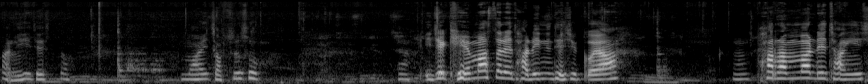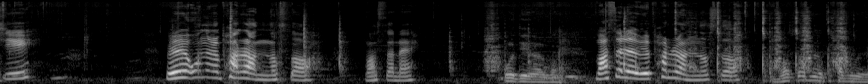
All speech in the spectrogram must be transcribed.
아니 됐어. 많이 잡수소. 자, 이제 게 맛살의 달인이 되실 거야. 응, 팔한 마리 장인 씨. 왜 오늘 팔을 안 넣었어? 맛살에. 어디다가 맛살에 왜 팔을 안 넣었어? 맛살을 파도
